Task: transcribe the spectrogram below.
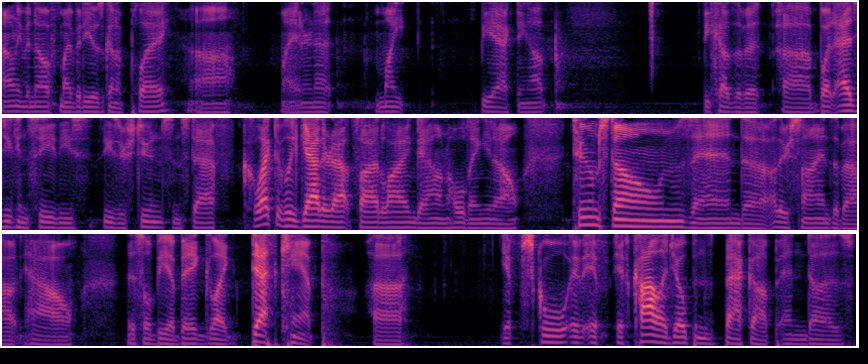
I don't even know if my video is going to play. Uh, my internet might be acting up because of it. Uh, but as you can see, these these are students and staff collectively gathered outside, lying down, holding you know tombstones and uh, other signs about how this will be a big like death camp uh, if school if, if if college opens back up and does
